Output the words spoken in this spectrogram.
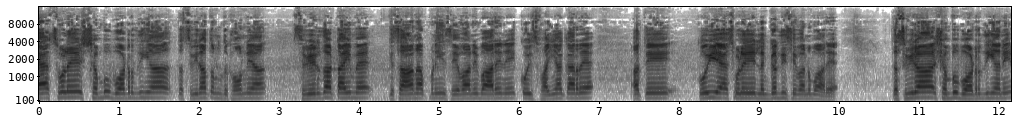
ਇਸ ਵੇਲੇ ਸ਼ੰਭੂ ਬਾਰਡਰ ਦੀਆਂ ਤਸਵੀਰਾਂ ਤੁਹਾਨੂੰ ਦਿਖਾਉਂਦੇ ਆ ਸਵੇਰ ਦਾ ਟਾਈਮ ਹੈ, ਕਿਸਾਨ ਆਪਣੀ ਸੇਵਾ ਨਿਭਾ ਰਹੇ ਨੇ, ਕੋਈ ਸਫਾਈਆਂ ਕਰ ਰਿਹਾ ਅਤੇ ਕੋਈ ਇਸ ਵੇਲੇ ਲੰਗਰ ਦੀ ਸੇਵਾ ਨਿਭਾ ਰਿਹਾ ਤਸਵੀਰਾਂ ਸ਼ੰਭੂ ਬਾਰਡਰ ਦੀਆਂ ਨੇ।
